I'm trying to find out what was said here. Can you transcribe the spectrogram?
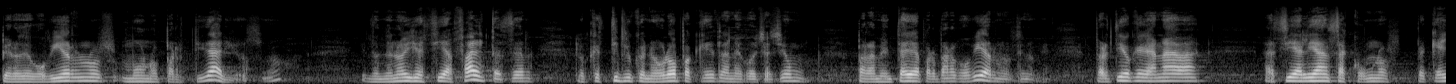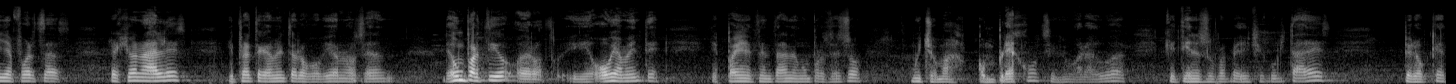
pero de gobiernos monopartidarios, ¿no? donde no hacía falta hacer lo que es típico en Europa, que es la negociación parlamentaria para armar gobiernos, sino que el partido que ganaba hacía alianzas con unas pequeñas fuerzas regionales y prácticamente los gobiernos eran de un partido o del otro. Y obviamente España está entrando en un proceso mucho más complejo, sin lugar a dudas, que tiene sus propias dificultades pero que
